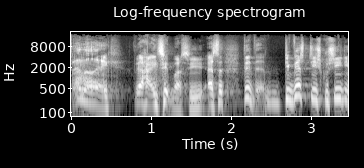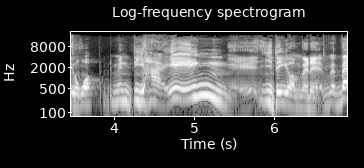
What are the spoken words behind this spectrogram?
Det ved jeg ikke. Det har jeg ikke tænkt mig at sige. Altså, det, de vidste, de skulle sige de ord, men de har ingen øh, idé om, hvad det er. Hvad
